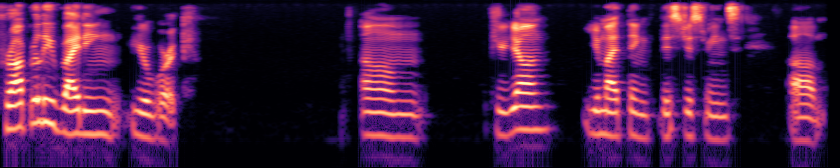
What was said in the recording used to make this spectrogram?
Properly writing your work. Um, if you're young, you might think this just means um,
